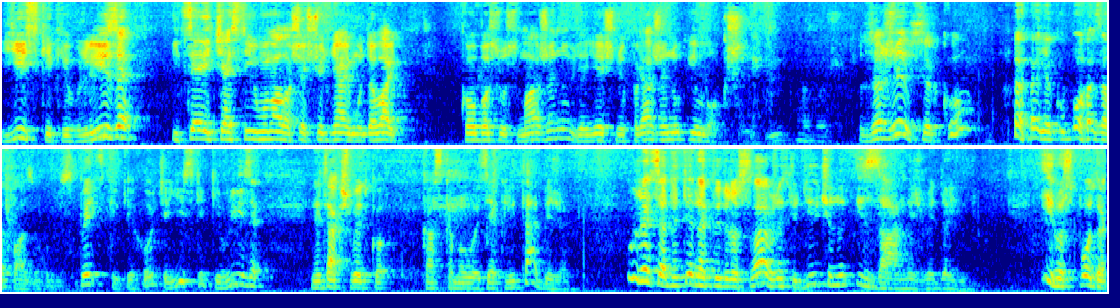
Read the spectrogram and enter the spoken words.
їсть, скільки влізе, і цієї часті йому мало, що щодня йому давай ковбасу смажену, яєчню пряжену і локшини. Зажив Сірко, як у Бога за пазухою. Спить, скільки хоче, їсть, скільки влізе. Не так швидко казка мовиться, як літа біжать. Уже ця дитина підросла, вже цю дівчину і заміж видають. І господар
